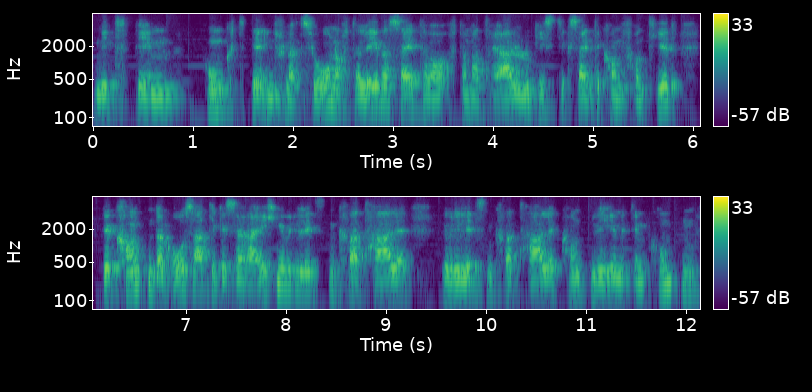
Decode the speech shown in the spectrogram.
mit dem Punkt der Inflation auf der Leberseite, aber auch auf der Material- und Logistikseite konfrontiert. Wir konnten da Großartiges erreichen über die letzten Quartale. Über die letzten Quartale konnten wir hier mit dem Kunden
